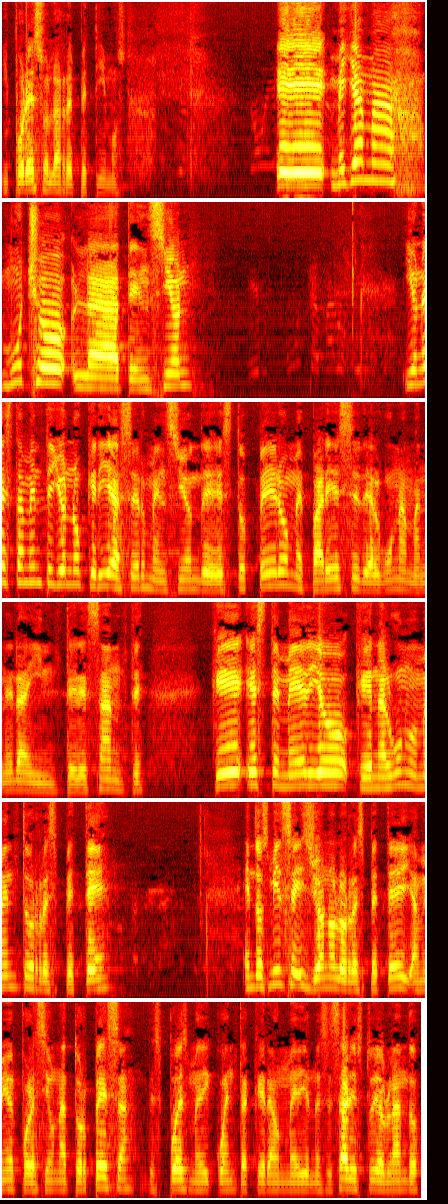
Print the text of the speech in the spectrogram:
y por eso la repetimos. Eh, me llama mucho la atención y honestamente yo no quería hacer mención de esto, pero me parece de alguna manera interesante que este medio que en algún momento respeté, en 2006 yo no lo respeté y a mí me parecía una torpeza, después me di cuenta que era un medio necesario, estoy hablando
